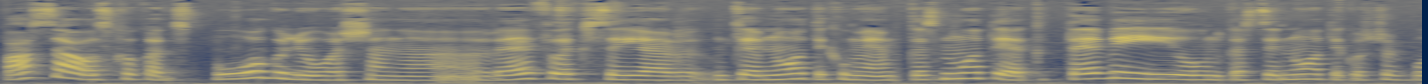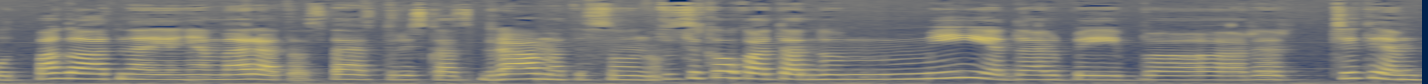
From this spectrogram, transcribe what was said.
pasaules kaut kāda spoguļošana, refleksija ar tiem notikumiem, kas notiek tevī un kas ir notikuši varbūt pagātnē pagātnē, ja ņem vērā tās vēsturiskās grāmatas. Tas ir kaut kā tāda miedarbība ar, ar citiem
